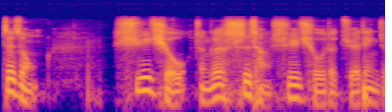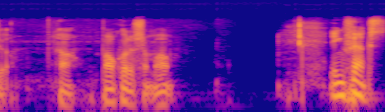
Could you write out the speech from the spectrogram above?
这种需求整个市场需求的决定者啊，包括了什么？In fact,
